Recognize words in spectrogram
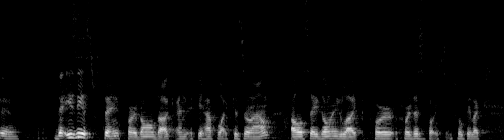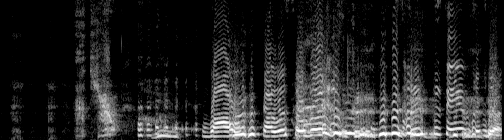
Uh, the easiest thing for Donald Duck, and if you have like kids around, I will say going like for for this voice, it will be like Wow, that was so good. The same. yeah.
